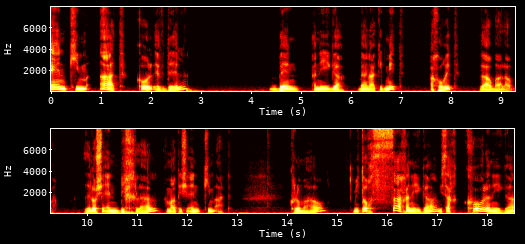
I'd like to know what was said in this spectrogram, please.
שאין כמעט כל הבדל בין הנהיגה בהנאה קדמית, אחורית וארבע על ארבע. זה לא שאין בכלל, אמרתי שאין כמעט. כלומר, מתוך סך הנהיגה, מסך כל הנהיגה,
